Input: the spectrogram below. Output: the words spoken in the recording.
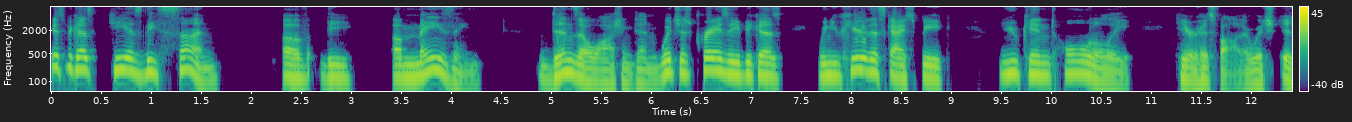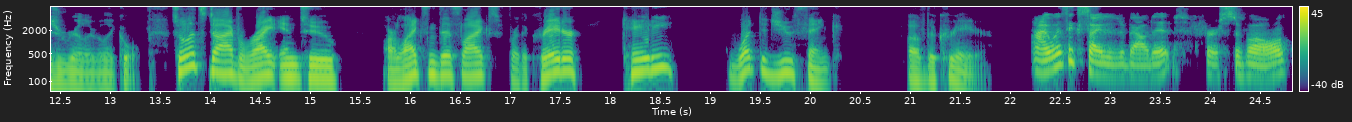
it's because he is the son of the amazing Denzel Washington, which is crazy because when you hear this guy speak, you can totally hear his father, which is really, really cool. So let's dive right into our likes and dislikes for the creator. Katy, what did you think of the creator? I was excited about it, first of all.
